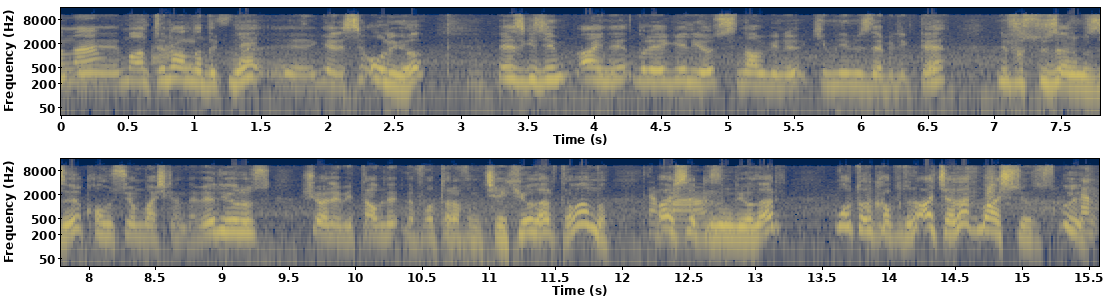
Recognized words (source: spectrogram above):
Olayın ama. e, mantığını anladık mı e, gerisi oluyor. Ezgi'cim aynı buraya geliyoruz sınav günü kimliğimizle birlikte. Nüfus cüzdanımızı komisyon başkanına veriyoruz. Şöyle bir tabletle fotoğrafını çekiyorlar tamam mı? Tamam. Başla kızım diyorlar. Motor kaputunu açarak başlıyoruz. Buyur. Tamam.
